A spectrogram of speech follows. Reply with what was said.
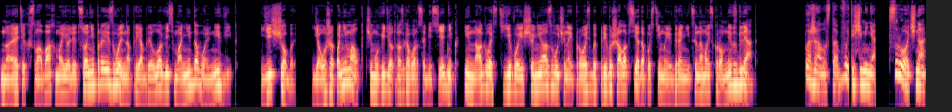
На этих словах мое лицо непроизвольно приобрело весьма недовольный вид. Еще бы, я уже понимал, к чему ведет разговор собеседник, и наглость его еще не озвученной просьбы превышала все допустимые границы на мой скромный взгляд. «Пожалуйста, вытащи меня! Срочно!»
